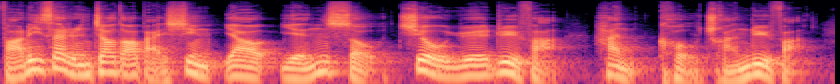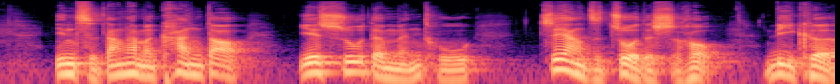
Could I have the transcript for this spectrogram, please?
法利赛人教导百姓要严守旧约律法和口传律法，因此当他们看到耶稣的门徒这样子做的时候，立刻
